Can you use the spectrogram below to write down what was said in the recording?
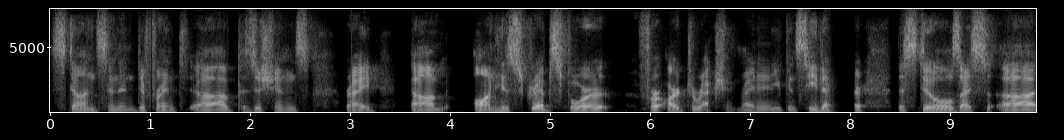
stunts and in different uh, positions, right, um, on his scripts for for art direction, right? And you can see that the stills I uh,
